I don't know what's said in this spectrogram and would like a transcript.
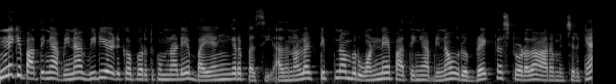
இன்றைக்கி பார்த்தீங்க அப்படின்னா வீடியோ எடுக்க போகிறதுக்கு முன்னாடியே பயங்கர பசி. அதனால் டிப் நம்பர் ஒன்னே பார்த்தீங்க அப்படின்னா ஒரு பிரேக்ஃபாஸ்ட்டோட தான் ஆரம்பிச்சிருக்கேன்.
